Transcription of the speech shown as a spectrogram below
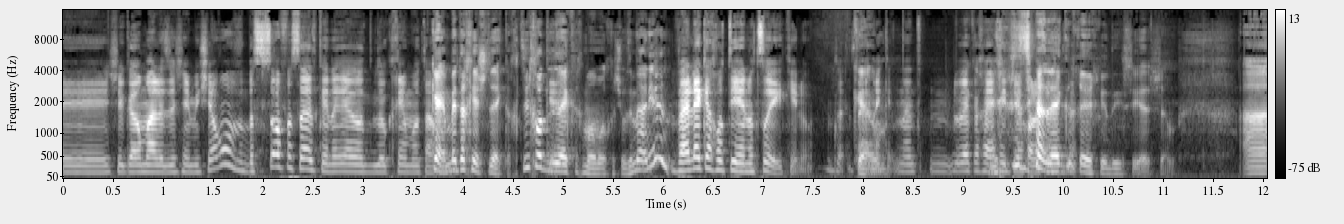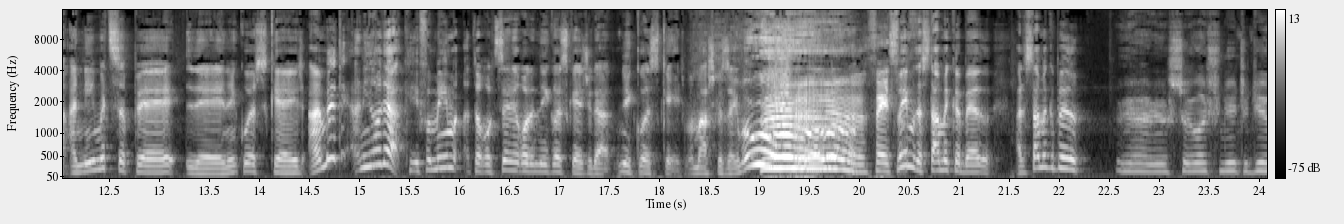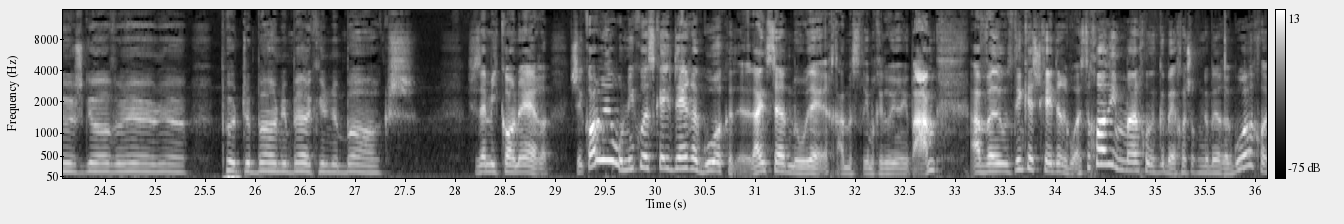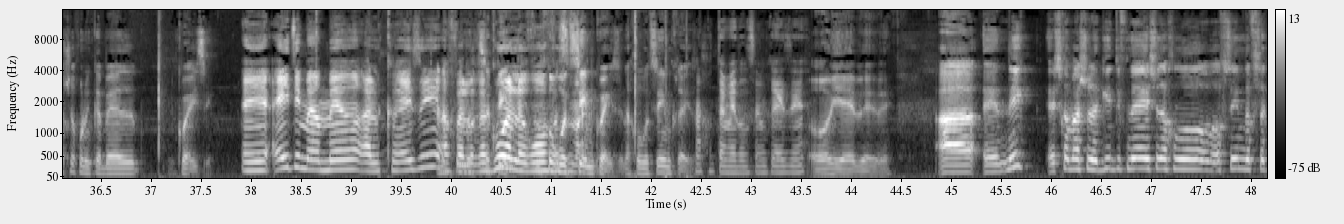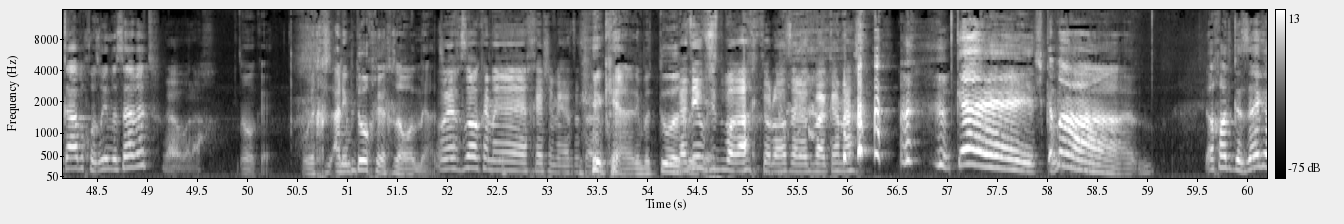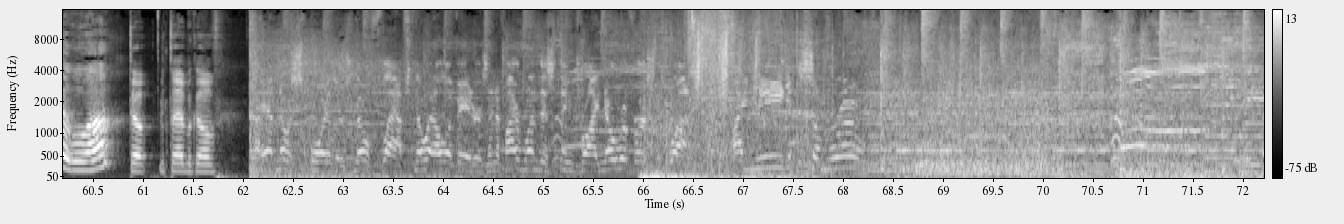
שגרמה לזה שהם יישארו, ובסוף הסרט כנראה עוד לוקחים אותם. כן, בטח יש לקח. צריך להיות כן. לקח מאוד מאוד חשוב. זה מעניין. והלקח עוד תהיה נוצרי, כאילו. זה- זה כן. הלקח- הלקח היחיד שיכול זה לעשות את הלקח היחידי שיש שם. אה, אני מצפה לניקולס קייג', האמת, אני לא יודע, כי לפעמים אתה רוצה לראות את ניקולס קייג', אתה יודע, ניקולס קייג', ממש כזה, עם אה, face. לפעמים אתה סתם מקבל, אתה סתם מקבל, Yeah, so what you need to do is go over there and uh, put the bunny back in the box. שזה מ Con Air, ש Con Air הוא ניקולס קייג' די רגוע כזה, עדיין סרט מעולה, אחד מהסרטים הכי טובים אי פעם, אבל הוא ניקולס קייג' די רגוע, אז אתה יכול להבין מה אנחנו נקבל, יכול להיות שאנחנו נקבל רגוע, יכול להיות שאנחנו נקבל קרייזי. אה, הייתי מהמר על קרייזי, אנחנו אבל מצפים, רגוע לרוב אנחנו הזמן. רוצים crazy, אנחנו רוצים crazy. אנחנו תמיד רוצים crazy. Oh baby. אה, ניק, יש לך משהו להגיד לפני שאנחנו עושים הפסקה וחוזרים לסרט? לא, הוא הלך. אוקיי. אני בטוח שהוא יחזור עוד מעט. הוא יחזור כנראה אחרי שנראה את הסרט. כן, אני בטוח. לדעתי הוא. פשוט ברח כי הוא לא רצה להיות בהקרנה. קייג', כמובן. לא יכול להיות כזה גרוע. טוב, נתראה בקרוב. I have no spoilers, no flaps, no elevators, and if I run this thing dry, no reverse thrust. I need some room.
